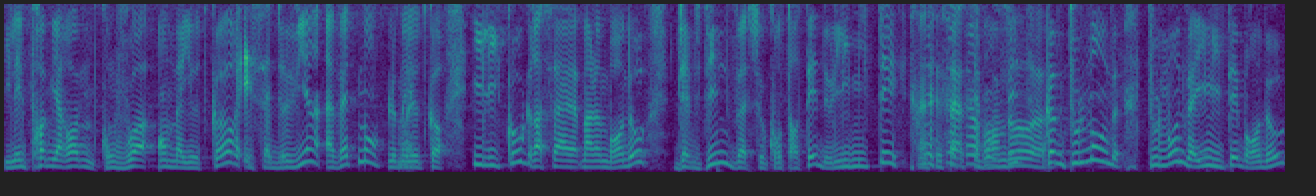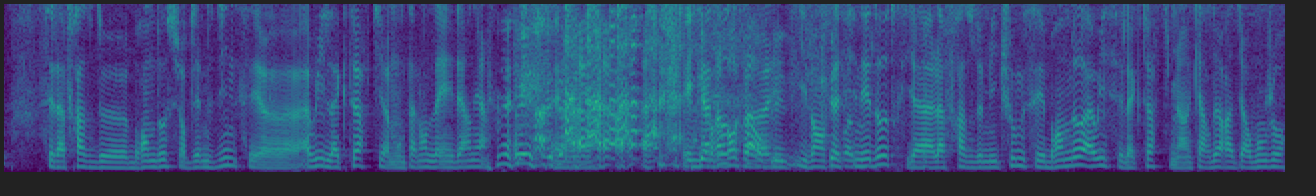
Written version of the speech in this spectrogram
Il est le premier homme qu'on voit en maillot de corps et ça devient un vêtement, le maillot de corps. Illico, grâce à Marlon Brando, James Dean va se contenter de l'imiter. Ah, c'est ça, c'est Brando. Euh, comme tout le monde. Tout le monde va imiter Brando. C'est la phrase de Brando sur James Dean, c'est euh, ah oui l'acteur qui a mon talent de l'année dernière. et il vraiment ça en euh, plus. Il va en fasciner d'autres. Il y a la phrase de Mitchum, c'est Brando, ah oui c'est l'acteur qui met un quart d'heure à dire bonjour.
